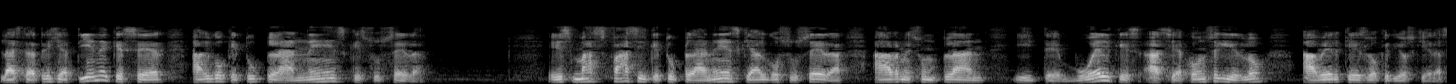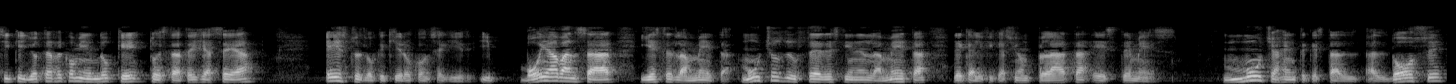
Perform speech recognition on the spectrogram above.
La estrategia tiene que ser algo que tú planees que suceda. Es más fácil que tú planees que algo suceda, armes un plan y te vuelques hacia conseguirlo a ver qué es lo que Dios quiere. Así que yo te recomiendo que tu estrategia sea, esto es lo que quiero conseguir y voy a avanzar y esta es la meta. Muchos de ustedes tienen la meta de calificación plata este mes mucha gente que está al, 12,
